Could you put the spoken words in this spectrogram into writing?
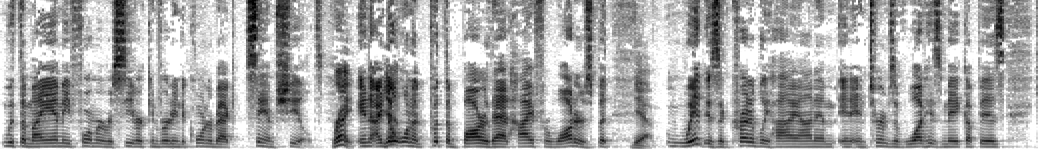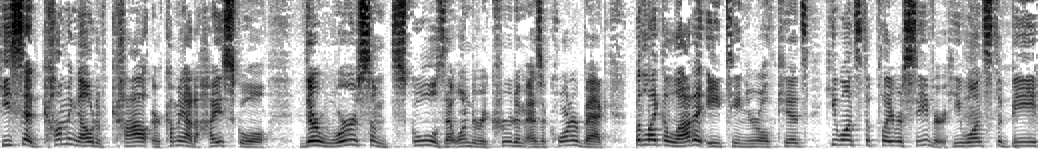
with the Miami former receiver converting to cornerback, Sam Shields. Right. And I Yeah. don't want to put the bar that high for Waters, but Yeah. Whitt is incredibly high on him in, in terms of what his makeup is. He said coming out of col- or coming out of high school, there were some schools that wanted to recruit him as a cornerback, but like a lot of 18-year-old kids, he wants to play receiver. He wants to be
